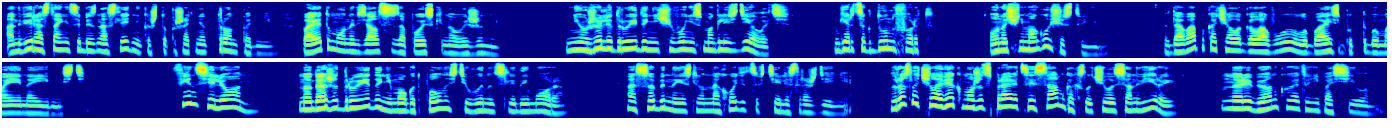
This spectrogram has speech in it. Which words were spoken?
Анвир останется без наследника, что пошатнет трон под ним. Поэтому он и взялся за поиски новой жены. Неужели друиды ничего не смогли сделать? Герцог Дунфорд, он очень могущественен. Вдова покачала головой, улыбаясь, будто бы моей наивности. Фин силен, но даже друиды не могут полностью вынуть следы Мора. Особенно, если он находится в теле с рождения. Взрослый человек может справиться и сам, как случилось с Анвирой, но ребенку это не по силам.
